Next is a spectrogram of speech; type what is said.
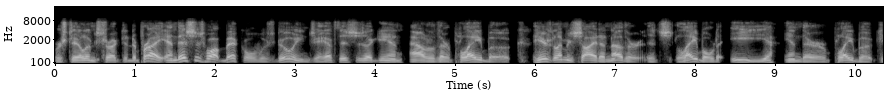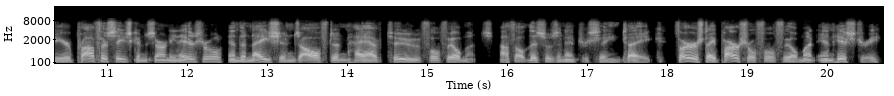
We're still instructed to pray. And this is what Bickle was doing, Jeff. This is again out of their playbook. Here's, let me cite another. It's labeled E in their playbook here. Prophecies concerning Israel and the nations often have two fulfillments. I thought this was an interesting take. First, a partial fulfillment in history.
